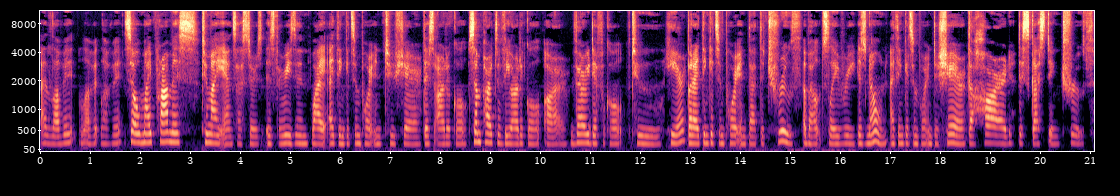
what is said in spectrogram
I love it, love it, love it. So, my promise to my ancestors is the reason why I think it's important to share this article. Some parts of the article are very difficult to hear, but I think it's important that the truth about slavery is known. I think it's important to share the hard, disgusting truth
